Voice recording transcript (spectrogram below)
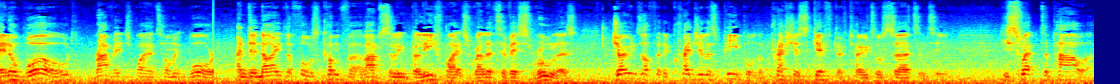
In a world ravaged by atomic war and denied the false comfort of absolute belief by its relativist rulers, Jones offered a credulous people the precious gift of total certainty. He swept to power,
